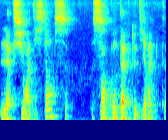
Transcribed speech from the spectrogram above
l'action à distance, sans contact direct,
